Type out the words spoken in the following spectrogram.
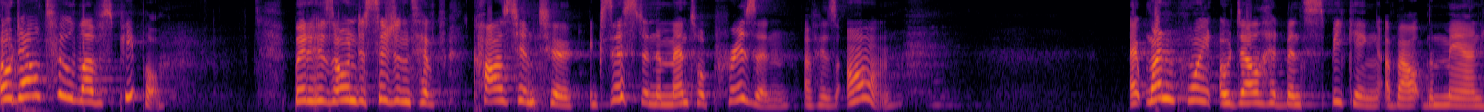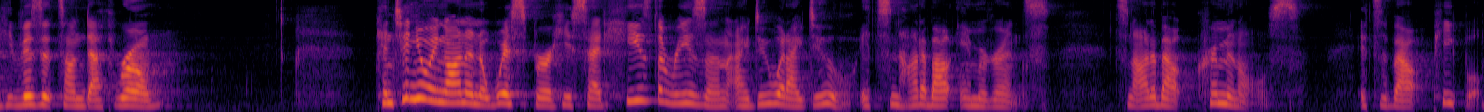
Odell, too, loves people, but his own decisions have caused him to exist in a mental prison of his own. At one point, Odell had been speaking about the man he visits on death row. Continuing on in a whisper, he said, He's the reason I do what I do. It's not about immigrants, it's not about criminals, it's about people.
